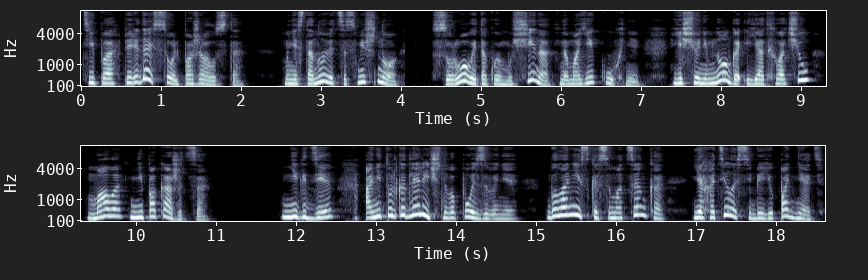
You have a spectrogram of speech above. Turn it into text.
типа «передай соль, пожалуйста». Мне становится смешно. Суровый такой мужчина на моей кухне. Еще немного, и я отхвачу, мало не покажется. Нигде, а не только для личного пользования. Была низкая самооценка, я хотела себе ее поднять.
